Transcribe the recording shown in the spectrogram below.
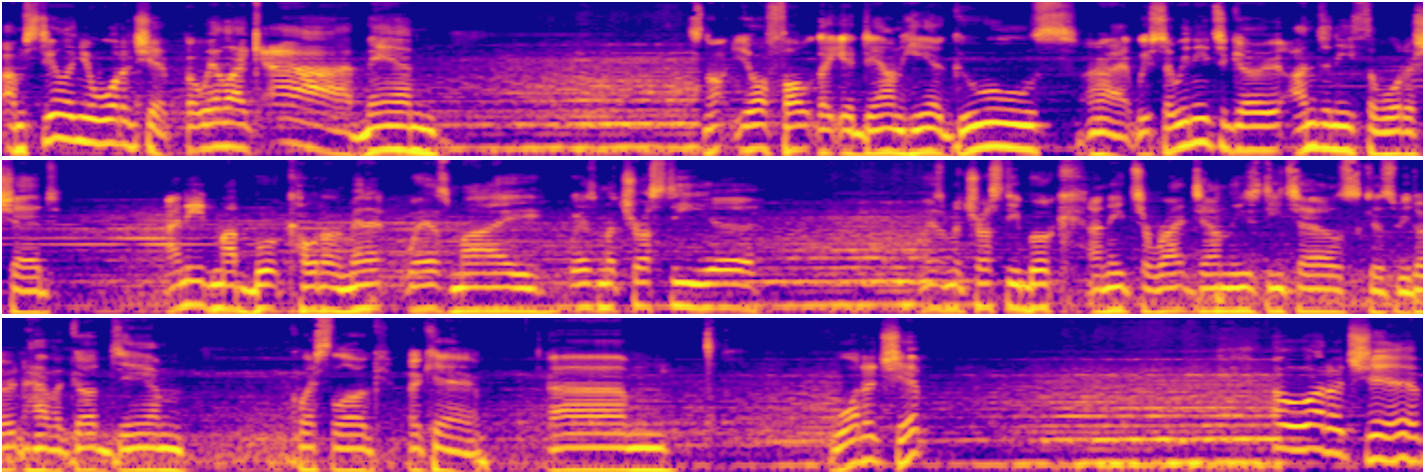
I'm stealing your water chip. But we're like, ah, man. It's not your fault that you're down here, ghouls. All right, we, so we need to go underneath the watershed. I need my book. Hold on a minute. Where's my where's my trusty uh, where's my trusty book? I need to write down these details because we don't have a goddamn quest log. Okay. Um, water chip. A water chip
